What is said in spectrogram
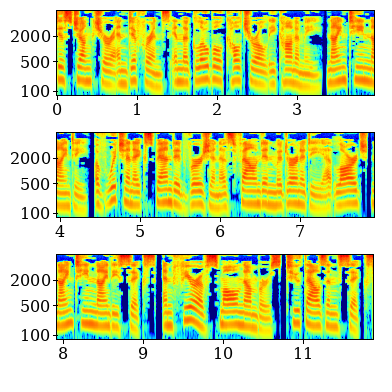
Disjuncture and Difference in the Global Cultural Economy 1990, of which an expanded version is found in Modernity at Large 1996, and Fear of Small Numbers 2006.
